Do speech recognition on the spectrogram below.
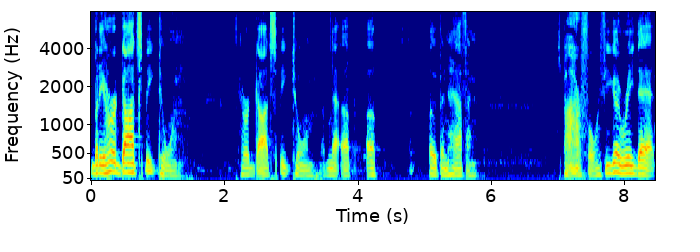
But he heard God speak to him. Heard God speak to him up, up open heaven powerful. If you go read that,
